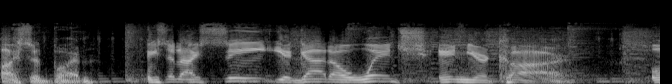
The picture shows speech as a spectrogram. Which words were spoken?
I said, Pardon? He said, I see you got a winch in your car. Wow!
